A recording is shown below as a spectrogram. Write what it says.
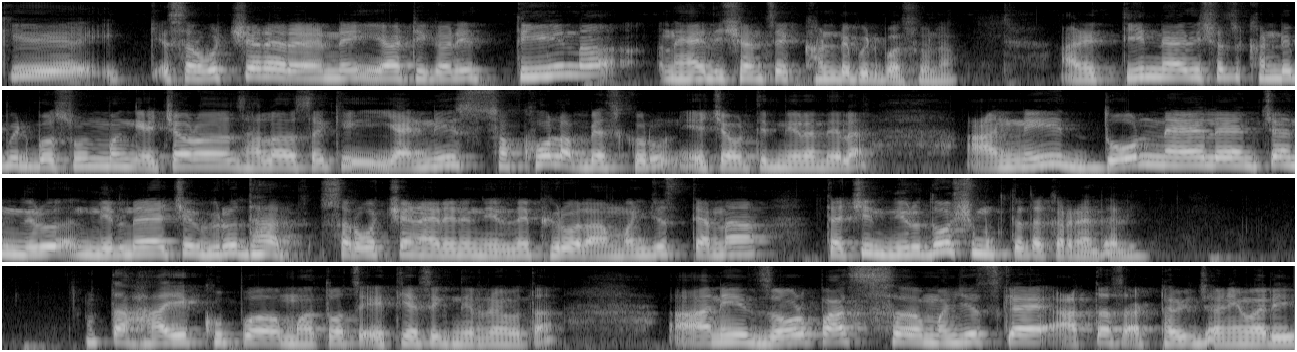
की सर्वोच्च न्यायालयाने या ठिकाणी तीन न्यायाधीशांचं एक खंडपीठ बसवलं. आणि तीन न्यायाधीशाचं खंडपीठ बसून मग याच्यावर झालं असं की यांनी सखोल अभ्यास करून याच्यावरती निर्णय दिला. आणि दोन न्यायालयांच्या निर निर्णयाच्या विरोधात सर्वोच्च न्यायालयाने निर्णय फिरवला. म्हणजेच त्यांना त्याची निर्दोष मुक्तता करण्यात आली. तर हा एक खूप महत्त्वाचा ऐतिहासिक निर्णय होता. आणि जवळपास म्हणजेच काय आताच अठ्ठावीस जानेवारी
